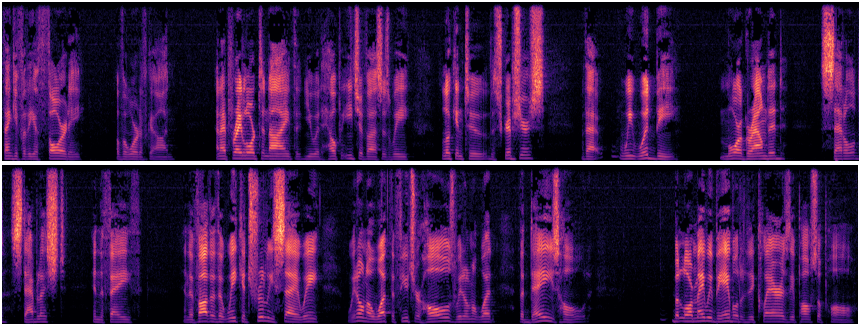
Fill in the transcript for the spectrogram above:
Thank you for the authority of the Word of God. And I pray, Lord, tonight that you would help each of us as we look into the scriptures, that we would be more grounded, settled, established in the faith. And that, Father, that we could truly say, we we don't know what the future holds, we don't know what the days hold. But Lord, may we be able to declare, as the Apostle Paul,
